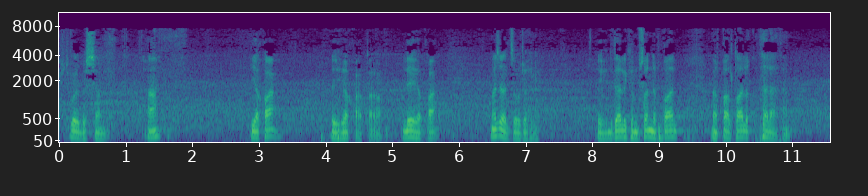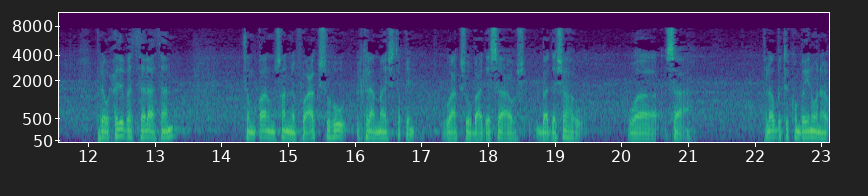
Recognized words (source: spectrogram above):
إيش تقول بسام؟ ها؟ يقع؟ إيه يقع الطلاق ليه يقع؟ ما زالت زوجة له. إيه لذلك المصنف قال قال طالق ثلاثا. فلو حذفت ثلاثا ثم قال المصنف وعكسه الكلام ما يستقيم. وعكسه بعد ساعة بعد شهر وساعة. فلا بد تكون بينونة.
